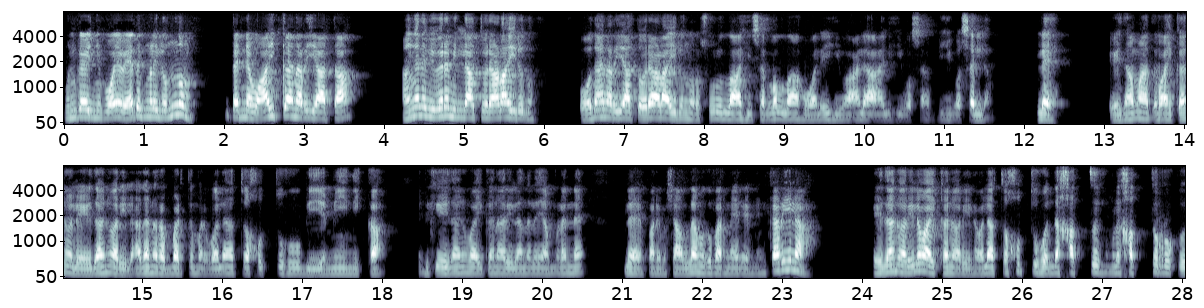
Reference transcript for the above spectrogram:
മുൻകഴിഞ്ഞു പോയ വേദങ്ങളിൽ ഒന്നും തന്നെ വായിക്കാൻ അറിയാത്ത അങ്ങനെ വിവരമില്ലാത്ത ഒരാളായിരുന്നു. ഓതാൻ അറിയാത്ത ഒരാളായിരുന്നു റസൂലുള്ളാഹി സല്ലാഹു അലൈഹി വഅല വസഹ്ബിഹി വസല്ലം. അല്ലേ? എഴുതാൻ വായിക്കാനും അല്ല? എഴുതാനും അറിയില്ല. അതാണ് റബ്ബ് അടുത്തും എനിക്ക് എഴുതാനും വായിക്കാനും അറിയില്ല എന്നുള്ളത് നമ്മൾ തന്നെ അല്ലേ പറയും. പക്ഷെ അല്ല നമുക്ക് പറഞ്ഞു തരുന്നു എനിക്കറിയില്ല. എഴുതാനും അറിയില്ല വായിക്കാനും അറിയില്ല. വല്ല തഖുത്തുഹു എന്താ ഹത്ത് നമ്മൾ ഹത്ത് റുക്ക്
